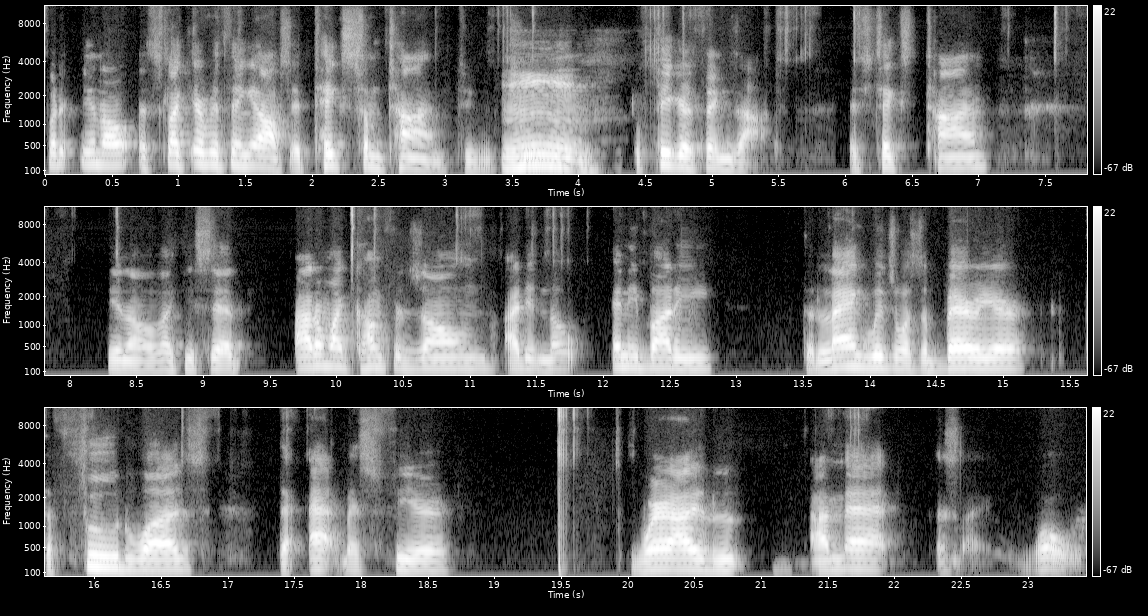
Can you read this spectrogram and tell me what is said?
but you know, it's like everything else. It takes some time to, to, mm. to figure things out. It takes time. You know, like you said, out of my comfort zone. I didn't know anybody. The language was a barrier, the food was, the atmosphere. Where I I'm at, it's like, whoa.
